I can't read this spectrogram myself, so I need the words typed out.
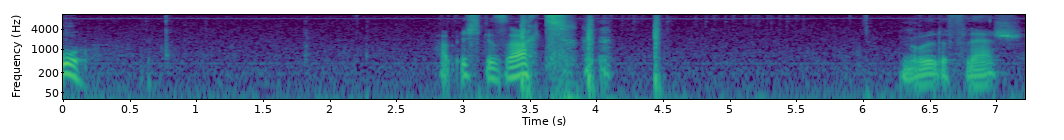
Oh, ich gesagt. Null the Flash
